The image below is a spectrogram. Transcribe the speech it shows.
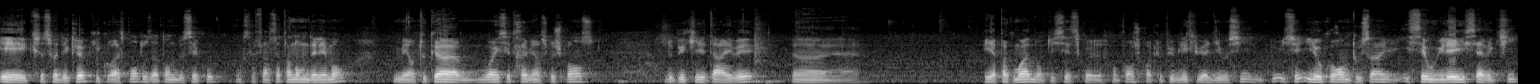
et que ce soit des clubs qui correspondent aux attentes de Seco. Donc ça fait un certain nombre d'éléments. Mais en tout cas, moi, il sait très bien ce que je pense depuis qu'il est arrivé. Euh, Il n'y a pas que moi dont il sait ce qu'on pense, je crois que le public lui a dit aussi. Il, sait- il est au courant de tout ça, il sait où il est, il sait avec qui.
